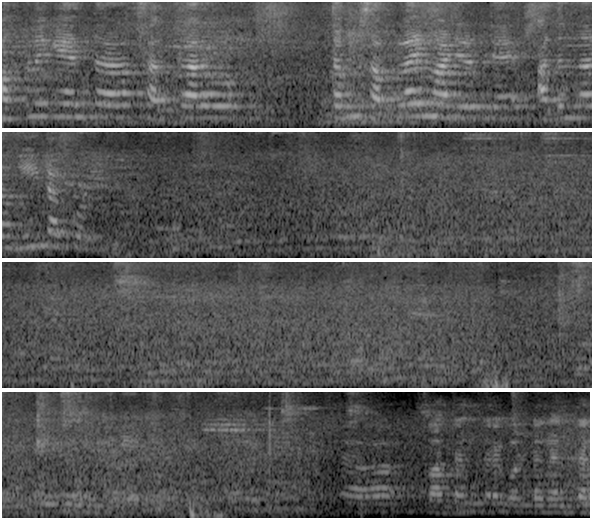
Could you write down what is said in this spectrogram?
ಮಕ್ಕಳಿಗೆ ಅಂತ ಸರ್ಕಾರ ತಮ್ಮ ಸಪ್ಲೈ ಮಾಡಿರುತ್ತೆ, ಅದನ್ನು ನೀಟಾಗಿ ಕೊಡಿ. ಸ್ವಾತಂತ್ರ್ಯಗೊಂಡ ನಂತರ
